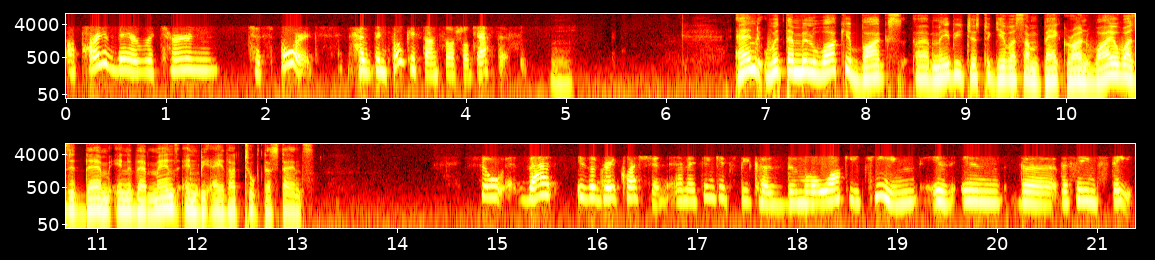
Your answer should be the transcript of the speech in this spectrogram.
a part of their return to sports has been focused on social justice. Mm. And with the Milwaukee Bucks, uh, maybe just to give us some background, why was it them in the men's NBA that took the stance? So that is a great question, and I think it's because the Milwaukee team is in the the same state,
